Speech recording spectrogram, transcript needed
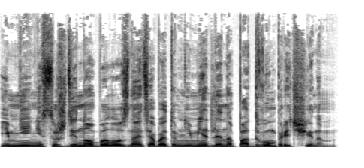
И мне не суждено было узнать об этом немедленно по двум причинам.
